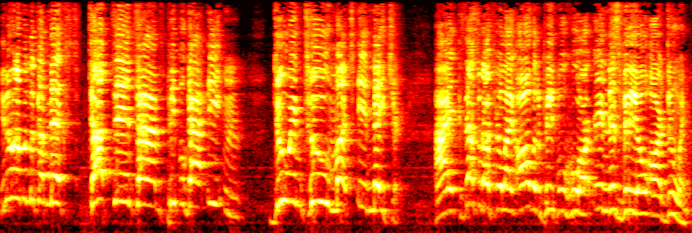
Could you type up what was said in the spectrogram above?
You know what I'm gonna look up next? Top 10 times people got eaten doing too much in nature. Alright? Because that's what I feel like all of the people who are in this video are doing.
